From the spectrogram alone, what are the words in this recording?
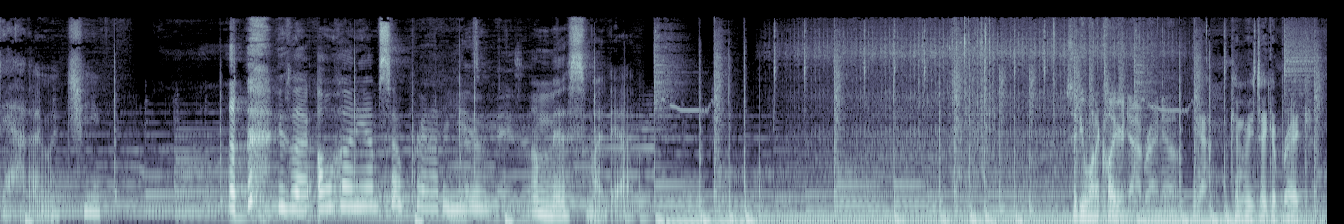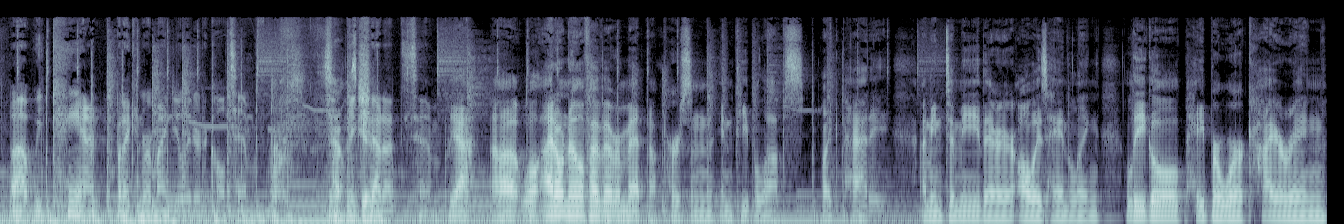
Dad, I'm a chief He's like, oh, honey, I'm so proud of you. I miss my dad. So, do you want to call your dad right now? Yeah. Can we take a break? Uh, we can't, but I can remind you later to call Tim, of course. Sounds big good. shout out to Tim. Yeah. Uh, well, I don't know if I've ever met a person in people ops like Patty. I mean, to me, they're always handling legal, paperwork, hiring,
